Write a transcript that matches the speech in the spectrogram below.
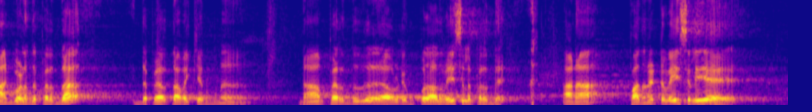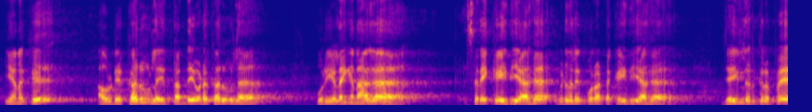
ஆண் குழந்தை பிறந்தா இந்த பேரை தான் வைக்கணும்னு நான் பிறந்தது அவருடைய முப்பதாவது வயசில் பிறந்தேன். ஆனால் பதினெட்டு வயசுலேயே எனக்கு அவருடைய கருவில் என் தந்தையோட கருவில் ஒரு இளைஞனாக சிறை கைதியாக விடுதலை போராட்ட கைதியாக ஜெயிலில் இருக்கிறப்பே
